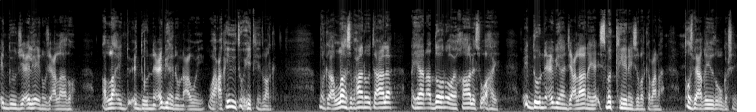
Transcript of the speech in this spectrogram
ciduu jecel yahay inuu jeclaado. Allah cid- ciduu necab yahay inuu naco waa caqiidadii towxiidkeed marka. Marka allah subxaanahu wa tacaala ayaan addoon u ahay khaalis u ahay. Ciduu necab yahan jeclaanaya isma keenayso marka macnaha toos bay caqiidadu u gashay.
